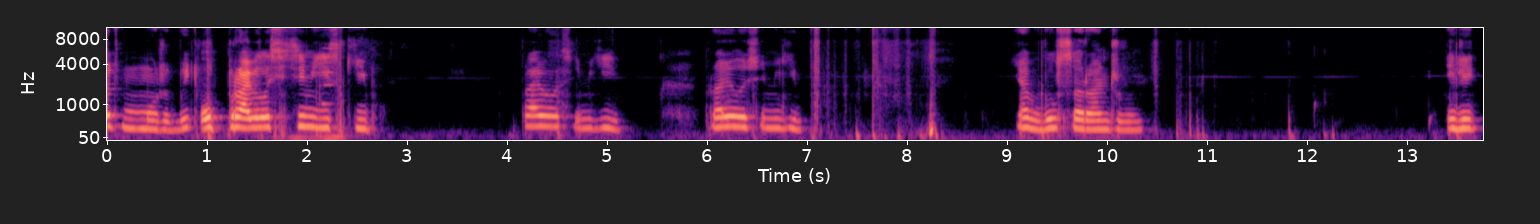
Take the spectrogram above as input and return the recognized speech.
Это может быть? От правила семьи скип. Правила семьи. Правила семьи. Я бы был с оранжевым. Или...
